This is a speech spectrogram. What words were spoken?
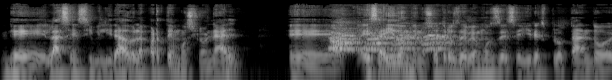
de la sensibilidad o la parte emocional, eh, es ahí donde nosotros debemos de seguir explotando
